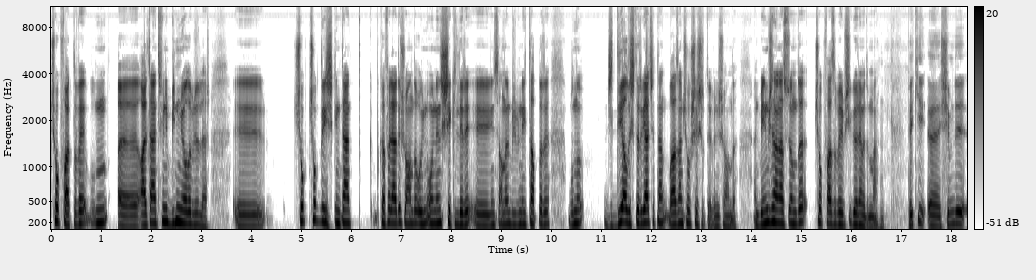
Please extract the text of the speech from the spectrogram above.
çok farklı ve bunun e, alternatifini bilmiyor olabilirler. E, çok çok değişik internet kafelerde şu anda oyun oynanış şekilleri, e, insanların birbirine hitapları bunu ciddi alışları gerçekten bazen çok şaşırtıyor beni şu anda. Hani benim jenerasyonumda çok fazla böyle bir şey göremedim ben. Peki e, şimdi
